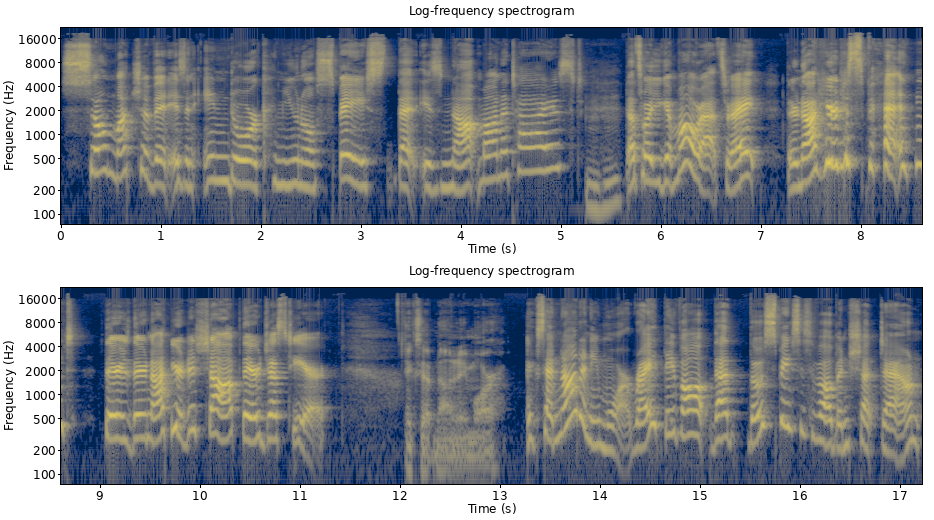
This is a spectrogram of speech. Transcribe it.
so much of it is an indoor communal space that is not monetized. Mhm. That's why you get mall rats, right? They're not here to spend. They're they're not here to shop. They're just here. except not anymore. Except not anymore, right? They've all that those spaces have all been shut down.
